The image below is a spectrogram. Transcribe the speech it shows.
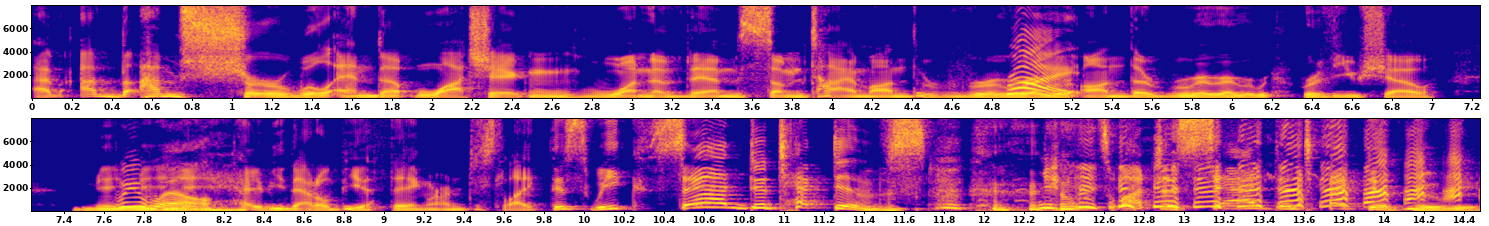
I'm, I'm, I'm sure we'll end up watching one of them sometime on the re- Right. on the re- re- review show. Maybe, We will. Maybe that'll be a thing where I'm just like, this week, sad detectives. Let's watch a sad detective movie.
